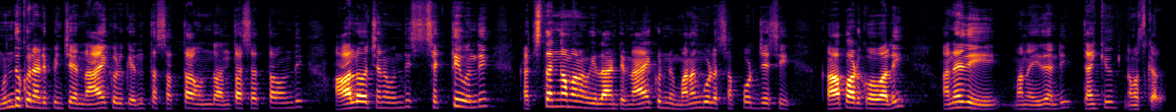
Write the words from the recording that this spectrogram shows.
ముందుకు నడిపించే నాయకుడికి ఎంత సత్తా ఉందో అంత సత్తా ఉంది ఆలోచన ఉంది శక్తి ఉంది. ఖచ్చితంగా మనం ఇలాంటి నాయకుడిని మనం కూడా సపోర్ట్ చేసి కాపాడుకోవాలి అనేది మన ఇదండి. థ్యాంక్ యూ నమస్కారం.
